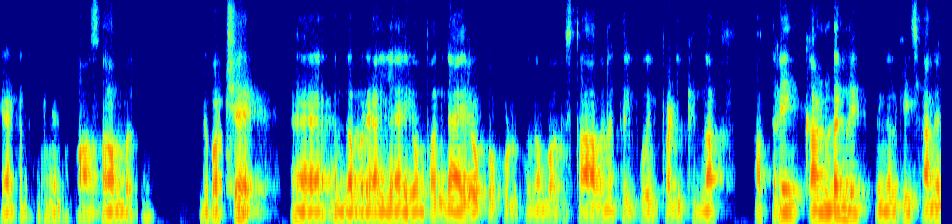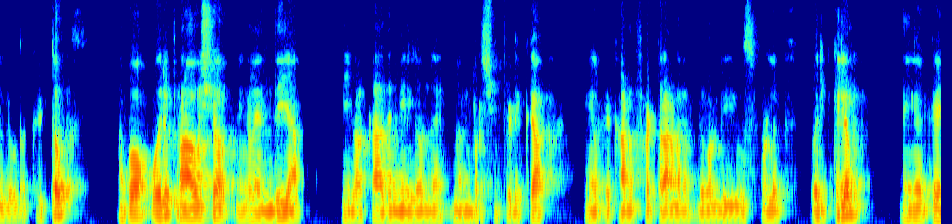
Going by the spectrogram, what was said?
കേട്ടിട്ട് നിങ്ങൾക്ക് പാസ്സാവാൻ പറ്റും. പക്ഷേ എന്താ പറയുക അയ്യായിരവും പതിനായിരവും ഒക്കെ കൊടുത്ത് നമ്മൾ ഒരു സ്ഥാപനത്തിൽ പോയി പഠിക്കുന്ന അത്രയും കണ്ടന്റ് നിങ്ങൾക്ക് ഈ ചാനലിലൂടെ കിട്ടും. അപ്പോൾ ഒരു പ്രാവശ്യം നിങ്ങൾ എന്ത് ചെയ്യാം നീവ് അക്കാദമിയിൽ ഒന്ന് മെമ്പർഷിപ്പ് എടുക്കുക. നിങ്ങൾക്ക് കംഫർട്ടാണ് ഇതുകൊണ്ട് യൂസ്ഫുൾ ഒരിക്കലും നിങ്ങൾക്ക്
